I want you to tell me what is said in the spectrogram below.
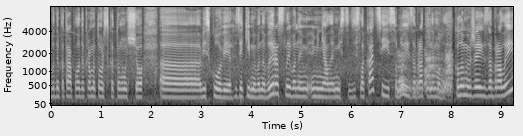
вони потрапили до Краматорська, тому що е, військові, з якими вони виросли, вони міняли місце дислокації і з собою їх забрати не могли. Коли ми вже їх забрали,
